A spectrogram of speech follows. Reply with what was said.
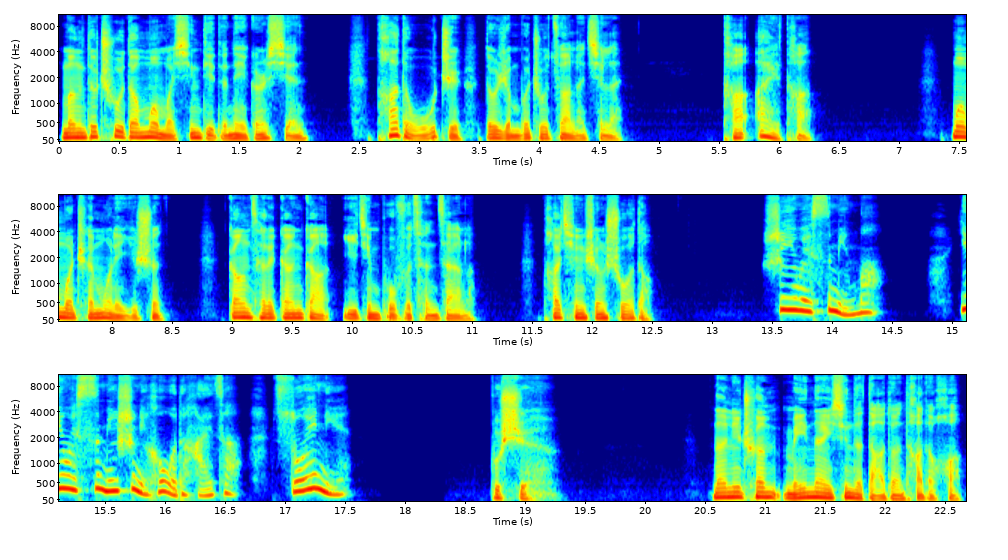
猛地触到默默心底的那根弦，他的五指都忍不住攥了起来。他爱他。默默沉默了一瞬，刚才的尴尬已经不复存在了。他轻声说道：“是因为思明吗？因为思明是你和我的孩子，所以你……不是。”南离川没耐心的打断他的话。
